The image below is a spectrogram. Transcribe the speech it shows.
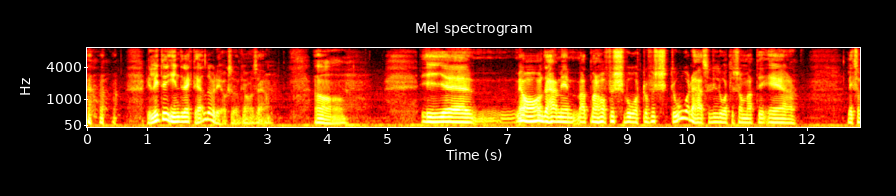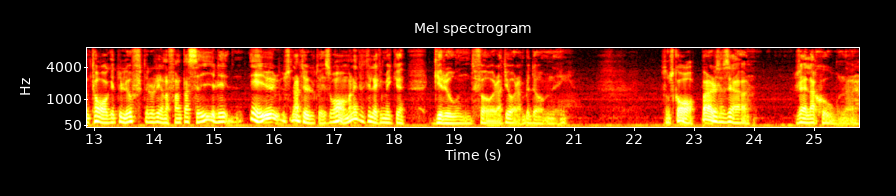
det är lite indirekt eld över det också kan man säga. Ja. I, eh, ja, det här med att man har för svårt att förstå det här så det låter som att det är liksom taget ur luften och rena fantasier. Det, det är ju naturligtvis, så har man inte tillräckligt mycket grund för att göra en bedömning som skapar så att säga relationer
